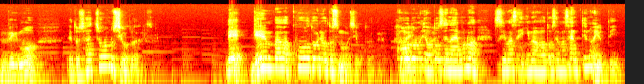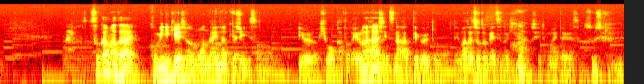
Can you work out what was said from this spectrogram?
うんでも、えっと、社長の仕事だから、それ。で、現場は行動に落とすのが仕事だから。はい行動に落とせないものは、すいません、今は落とせませんっていうのは言っていい。そこはまたコミュニケーションの問題だったり、そのいろいろ評価とかいろんな話につながってくると思うんで、またちょっと別の機会に教えてもらいたいです。組織はね。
